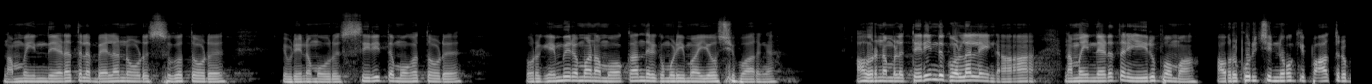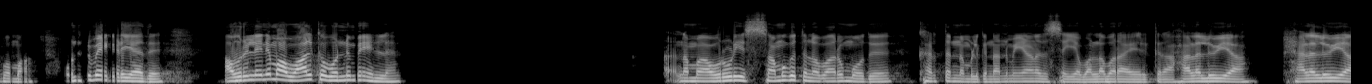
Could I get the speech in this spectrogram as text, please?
நம்ம இந்த இடத்துல பெலனோடு சுகத்தோடு இப்படி நம்ம ஒரு சிரித்த முகத்தோடு ஒரு கம்பீரமாக நம்ம உட்காந்துருக்க முடியுமா? யோசிச்சு பாருங்க. அவர் நம்மளை தெரிந்து கொள்ளலைன்னா நம்ம இந்த இடத்துல இருப்போமா? அவரை குறித்து நோக்கி பார்த்துருப்போமா? ஒன்றுமே கிடையாது. அவர் இல்லைன்னா வாழ்க்கை ஒன்றுமே இல்லை. நம்ம அவருடைய சமூகத்தில் வரும்போது கர்த்தர் நம்மளுக்கு நன்மையானது செய்ய வல்லவராக இருக்கிறார். ஹலலுயா ஹலலுயா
